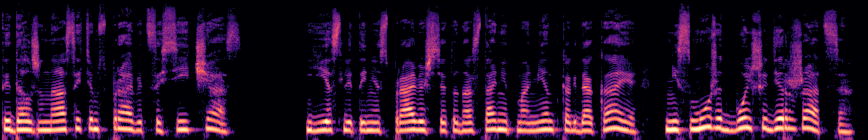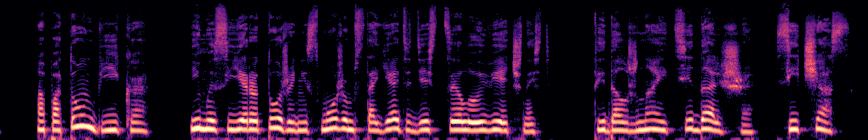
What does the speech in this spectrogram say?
Ты должна с этим справиться сейчас. Если ты не справишься, то настанет момент, когда Кая не сможет больше держаться. А потом Вика. И мы с Ера тоже не сможем стоять здесь целую вечность. Ты должна идти дальше. Сейчас.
